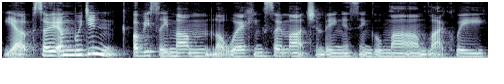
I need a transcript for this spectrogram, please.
yep. So, and we didn't, obviously, mum not working so much and being a single mum, like we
